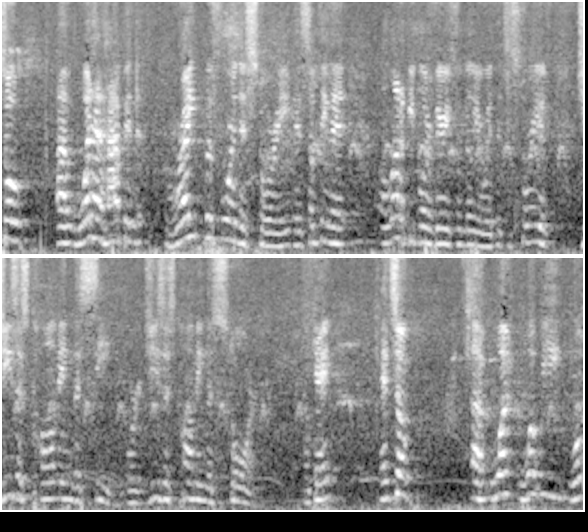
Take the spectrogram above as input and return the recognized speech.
So, uh, what had happened right before this story is something that a lot of people are very familiar with. It's a story of Jesus calming the sea or Jesus calming the storm. Okay? And so, uh, what, what, we, what,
